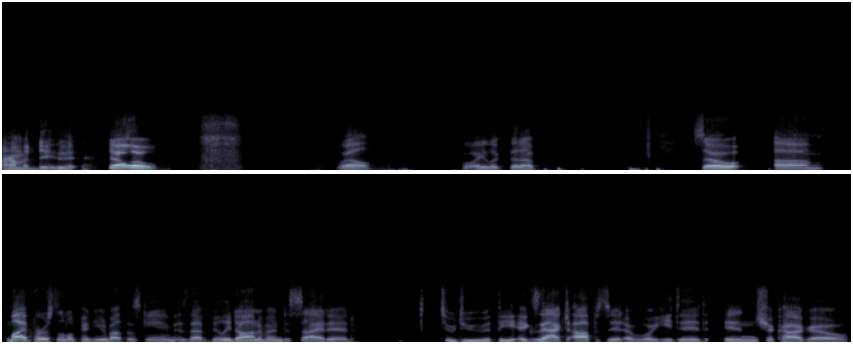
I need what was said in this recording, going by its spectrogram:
I'ma do it. No, Well, while you look that up, so um, my personal opinion about this game is that Billy Donovan decided to do the exact opposite of what he did in Chicago,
